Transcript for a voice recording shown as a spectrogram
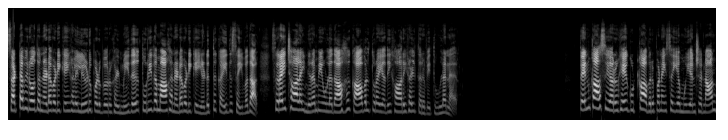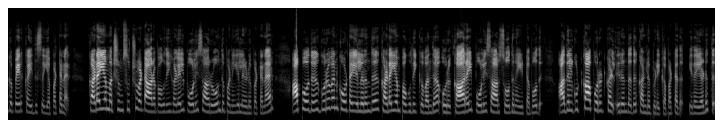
சட்டவிரோத நடவடிக்கைகளில் ஈடுபடுபவர்கள் மீது துரிதமாக நடவடிக்கை எடுத்து கைது செய்வதால் சிறைச்சாலை நிரம்பியுள்ளதாக காவல்துறை அதிகாரிகள் தெரிவித்துள்ளனர். தென்காசி அருகே குட்கா விற்பனை செய்ய முயன்ற நான்கு பேர் கைது செய்யப்பட்டனர். கடையம் மற்றும் சுற்றுவட்டார பகுதிகளில் போலீசார் ரோந்து பணியில் ஈடுபட்டனர். அப்போது குருவன்கோட்டையிலிருந்து கடையம் பகுதிக்கு வந்த ஒரு காரை போலீசார் சோதனையிட்டபோது அதில் குட்கா பொருட்கள் இருந்தது கண்டுபிடிக்கப்பட்டது. இதையடுத்து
